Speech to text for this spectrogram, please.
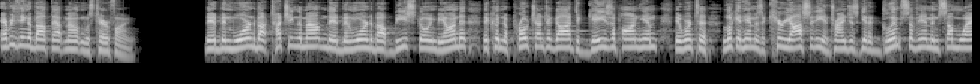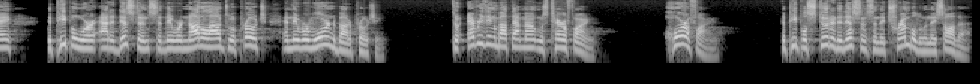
Everything about that mountain was terrifying. They had been warned about touching the mountain. They had been warned about beasts going beyond it. They couldn't approach unto God to gaze upon Him. They weren't to look at Him as a curiosity and try and just get a glimpse of Him in some way. The people were at a distance and they were not allowed to approach and they were warned about approaching. So everything about that mountain was terrifying, horrifying. The people stood at a distance and they trembled when they saw that.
